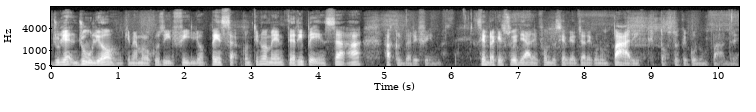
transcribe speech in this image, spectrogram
Giulio, chiamiamolo così, il figlio, pensa continuamente, ripensa a Huckleberry Finn. Sembra che il suo ideale in fondo sia viaggiare con un pari piuttosto che con un padre.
